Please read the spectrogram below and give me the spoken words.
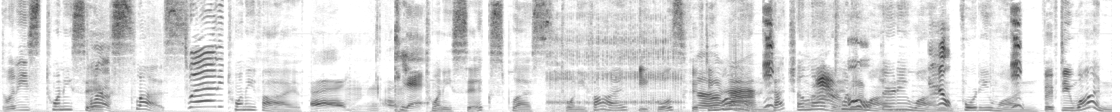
Twenty, 26 plus 25. Um, um, 26 plus 25 equals 51. Touch 11. 21. 31. 41. 51. fifty-one.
